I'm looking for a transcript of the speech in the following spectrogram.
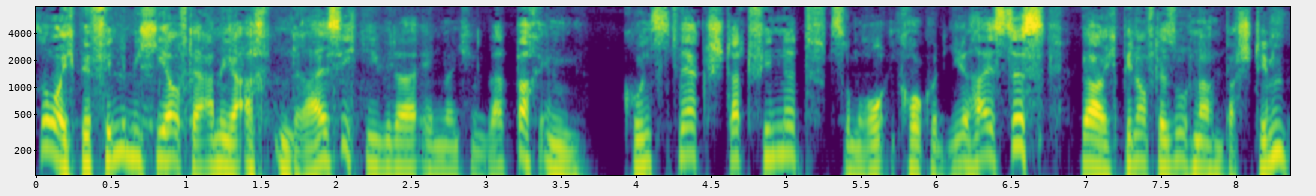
So, ich befinde mich hier auf der Amiga 38, die wieder in Mönchengladbach im Kunstwerk stattfindet. Zum Roten Krokodil heißt es. Ja, ich bin auf der Suche nach ein paar Stimmen.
